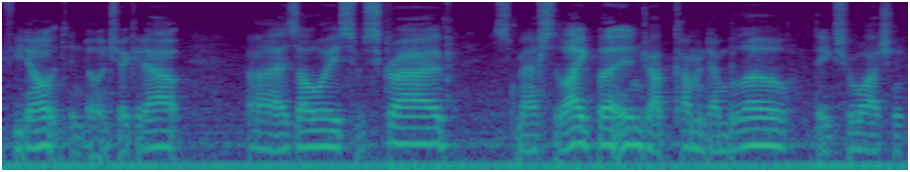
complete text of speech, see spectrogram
If you don't, then don't check it out. Uh, as always, subscribe. Smash the like button, drop a comment down below. Thanks for watching.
